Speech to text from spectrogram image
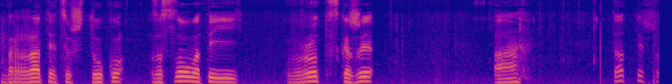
брати цю штуку, засовувати їй в рот, скажи. А. Та ти що?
